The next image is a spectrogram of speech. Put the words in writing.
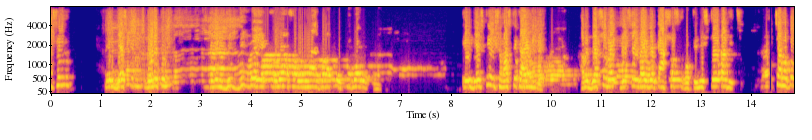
আসুন, এই দেশকে আমরা গড়ে তুলি এবং যুগ যুগ ধরে চলে আসা অন্যায় এই দেশটি, এই সমাজটি কায়েম হবে। আমি ব্যবসা ভাই ব্যবসায়ী ভাইদেরকে আশ্বস্ত করছি, নিশ্চয়তা দিচ্ছি। ইচ্ছা মতো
